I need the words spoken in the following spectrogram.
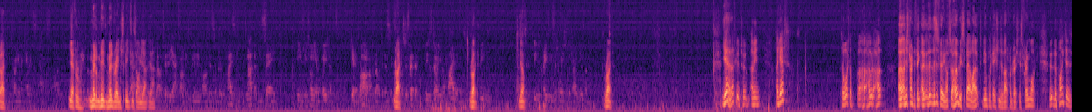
Right. Like Newtonian mechanics acts on Yeah, for mid, mid, mid-range speeds and so on. Yeah, yeah. Relativity acts on these really long distance and high speed. It's not that we say these Newtonian equations get it wrong on the relativistic Right. It's just that we just don't even apply them. It's Right. completely- Yeah. Completely crazy situation to try to use them. Right. Yeah, that's good too. I mean, I guess. So what's the, uh, how, how, I'm just trying to think. Uh, this is fair enough. So how do we spell out the implications of that for Dretske's framework? The, the point is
